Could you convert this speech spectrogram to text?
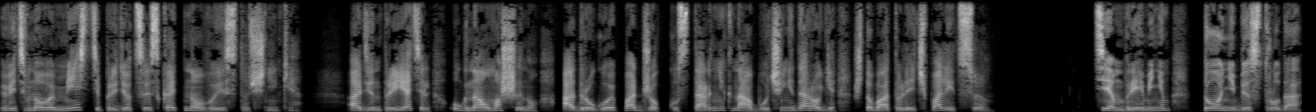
ведь в новом месте придется искать новые источники. Один приятель угнал машину, а другой поджег кустарник на обочине дороги, чтобы отвлечь полицию. Тем временем Тони без труда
